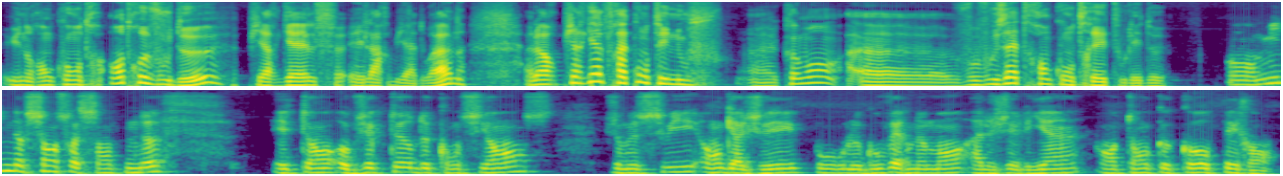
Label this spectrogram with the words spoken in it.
une rencontre entre vous deux, Pierre Guelf et Larbi Adouane. Alors Pierre Guelf, racontez-nous, comment vous vous êtes rencontrés tous les deux? En 1969, Étant objecteur de conscience, je me suis engagé pour le gouvernement algérien en tant que coopérant.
